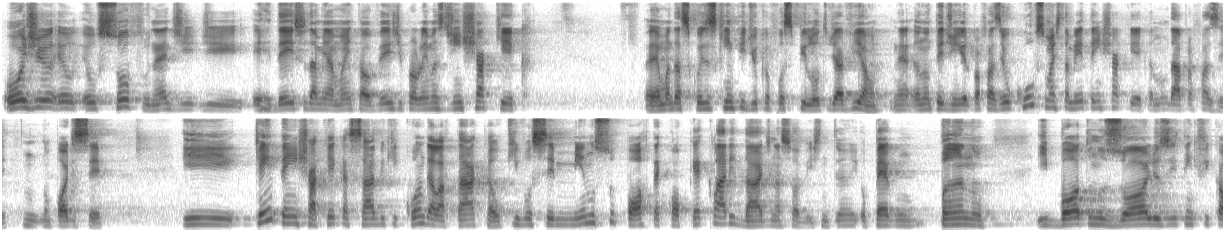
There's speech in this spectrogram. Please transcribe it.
Hoje eu, eu sofro, né, de, de herdei isso da minha mãe, talvez, de problemas de enxaqueca. É uma das coisas que impediu que eu fosse piloto de avião. Né? Eu não tenho dinheiro para fazer o curso, mas também tem enxaqueca, não dá para fazer, não pode ser. E quem tem enxaqueca sabe que quando ela ataca, o que você menos suporta é qualquer claridade na sua vista. Então eu pego um pano e boto nos olhos e tem que ficar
